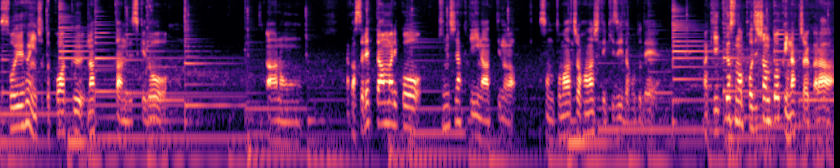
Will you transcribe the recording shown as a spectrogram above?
そういうふうにちょっと怖くなったんですけど、あの、なんかそれってあんまりこう、気にしなくていいなっていうのが、その友達と話して気づいたことで、まあ、結局そのポジショントークになっちゃうから、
